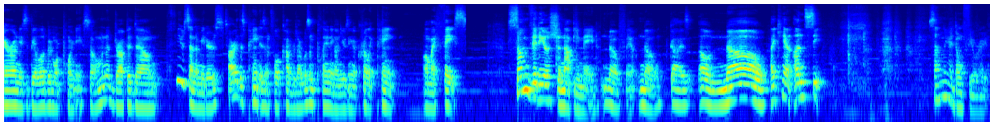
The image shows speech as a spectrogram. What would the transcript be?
arrow needs to be a little bit more pointy, so I'm gonna drop it down a few centimeters. Sorry this paint isn't full coverage. I wasn't planning on using acrylic paint on my face. Some videos should not be made. No, fam. No. Guys. Oh, no. I can't unsee... Suddenly I don't feel right.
